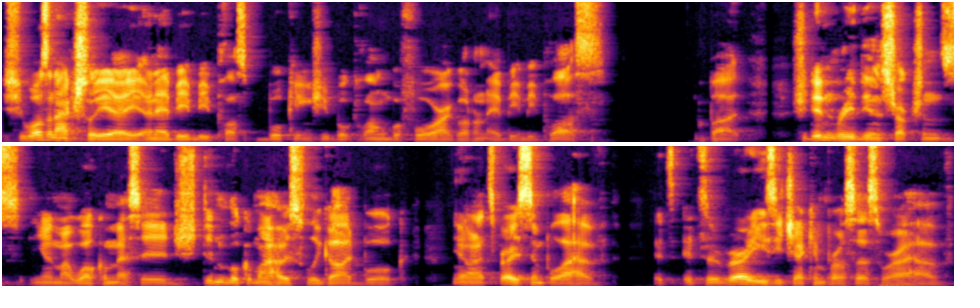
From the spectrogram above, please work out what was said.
she wasn't actually a, an Airbnb Plus booking. She booked long before I got on Airbnb Plus, but she didn't read the instructions. You know, my welcome message. Didn't look at my Hostfully guidebook. You know, it's very simple. I have it's it's a very easy check-in process where I have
